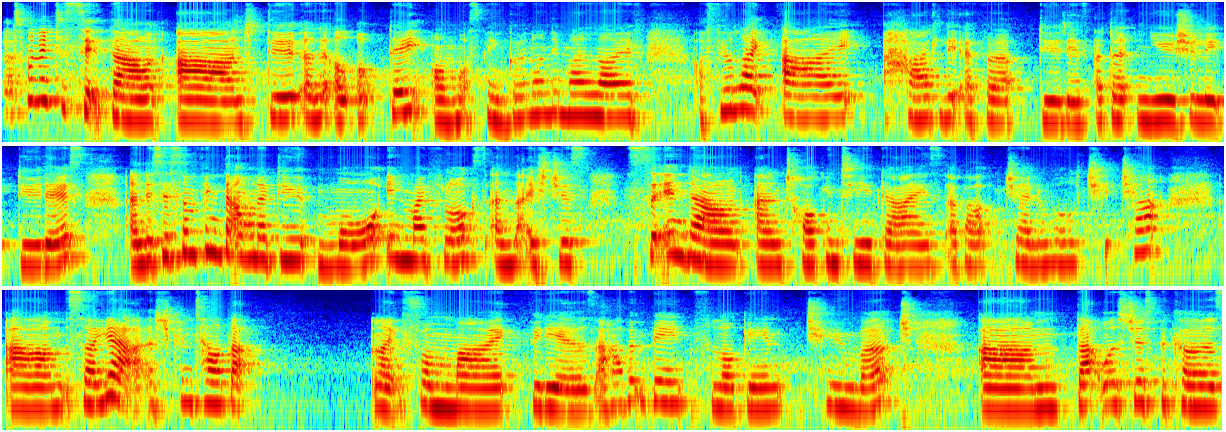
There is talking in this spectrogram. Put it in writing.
I just wanted to sit down and do a little update on what's been going on in my life. I feel like I hardly ever do this. I don't usually do this. And this is something that I want to do more in my vlogs and that is just sitting down and talking to you guys about general chit chat. Um, so yeah, as you can tell that like from my videos I haven't been vlogging too much. Um, that was just because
